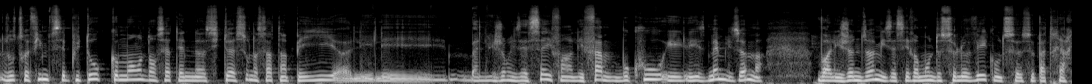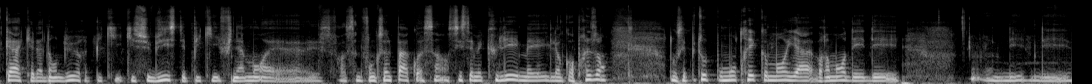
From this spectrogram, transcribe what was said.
au- autres films, c'est plutôt comment, dans certaines situations, dans certains pays, euh, les, les, bah, les gens, ils essayent, enfin les femmes beaucoup, et les, même les hommes, voire les jeunes hommes, ils essaient vraiment de se lever contre ce, patriarcat qui est la dent dure, et puis qui, subsiste, et puis qui finalement, ça ne fonctionne pas, quoi. C'est un système éculé, mais il est encore présent. Donc c'est plutôt pour montrer comment il y a vraiment des, des- des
